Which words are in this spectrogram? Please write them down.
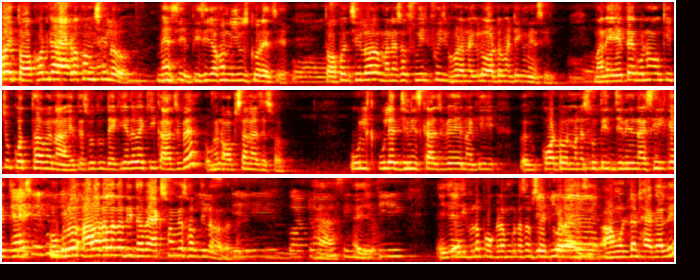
ওই তখনকার একরকম ছিল। মেশিন পিসি যখন ইউজ করেছে তখন ছিল মানে সব সুইচ ফুইচ ঘোরানো এগুলো অটোমেটিক মেশিন মানে এতে কোনো কিছু করতে হবে না এতে শুধু দেখিয়ে দেবে কি কাচবে ওখানে অপশান আছে সব। উল উলের জিনিস কাচবে নাকি কটন মানে সুতির জিনিস না সিল্কের জিনিস তো এখানে ওগুলো আলাদা আলাদা দিতে হবে একসঙ্গে সব দিলে হবে না। হ্যাঁ, এই যে। এইগুলো প্রোগ্রামগুলো সব সেট করা। আছে আঙুলটা ঠেকালি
